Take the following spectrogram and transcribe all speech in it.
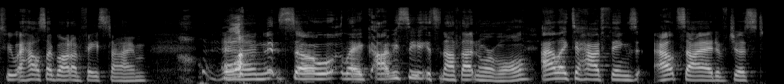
to a house I bought on FaceTime. And so, like, obviously, it's not that normal. I like to have things outside of just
